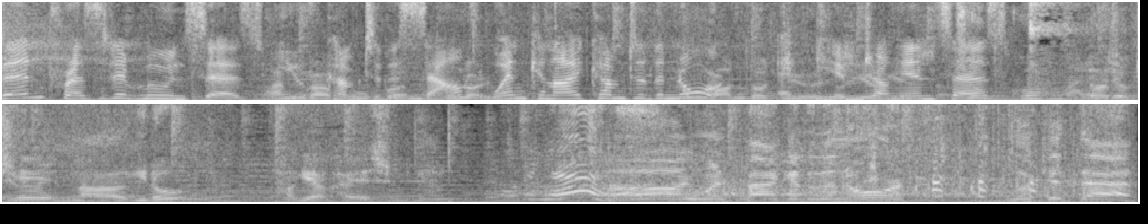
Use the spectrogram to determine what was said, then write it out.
Then President Moon says, You've come to the south, when can I come to the north? And Kim Jong un says, Ah, oh, he went back into the north. Look at that.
